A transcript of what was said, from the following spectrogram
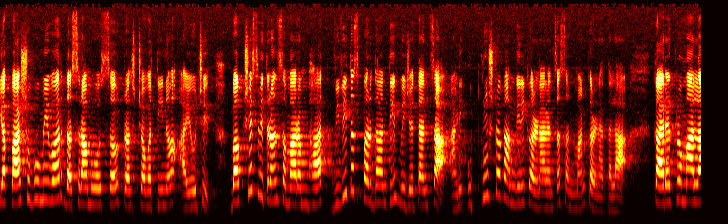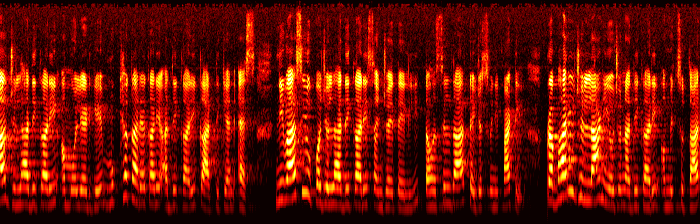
या पार्श्वभूमीवर दसरा महोत्सव ट्रस्टच्या वतीनं आयोजित बक्षीस वितरण समारंभात विविध स्पर्धांतील विजेत्यांचा आणि उत्कृष्ट कामगिरी करणाऱ्यांचा सन्मान करण्यात आला. कार्यक्रमाला जिल्हाधिकारी अमोल येडगे मुख्य कार्यकारी अधिकारी कार्तिकेयन एस निवासी उपजिल्हाधिकारी संजय तेली तहसीलदार तेजस्विनी पाटील प्रभारी जिल्हा नियोजन अधिकारी अमित सुतार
